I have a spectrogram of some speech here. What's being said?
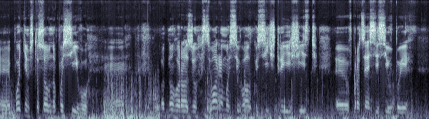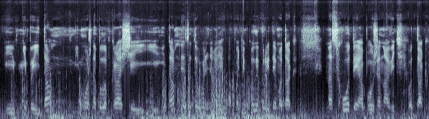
Е, Потім стосовно посіву. е, Одного разу сваримо сівалку Січ 3,6 е, в процесі сівби, і ніби і там можна було б краще, і, і, і там не задовольняє. А потім, коли прийдемо так на сходи, або вже навіть отак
